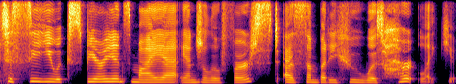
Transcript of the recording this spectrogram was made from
to see you experience Maya Angelou first as somebody who was hurt like you,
